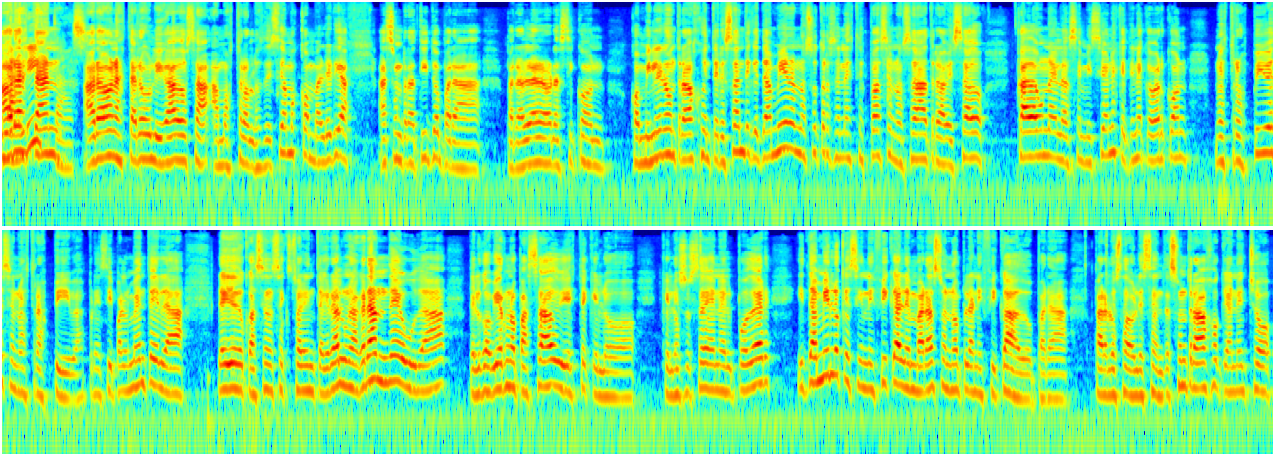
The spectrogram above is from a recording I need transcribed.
Ahora están, ahora van a estar obligados a, mostrarlos. Decíamos con Valeria hace un ratito para, para hablar ahora sí con, con Milena un trabajo interesante que también a nosotros en este espacio nos ha atravesado cada una de las emisiones que tiene que ver con nuestros pibes y nuestras pibas, principalmente la ley de educación sexual integral, una gran deuda del gobierno pasado y este que lo, que lo sucede en el poder, y también lo que significa el embarazo no planificado para, para los adolescentes. Un trabajo que han hecho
